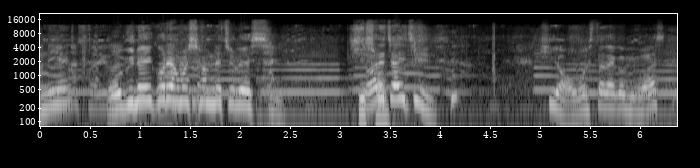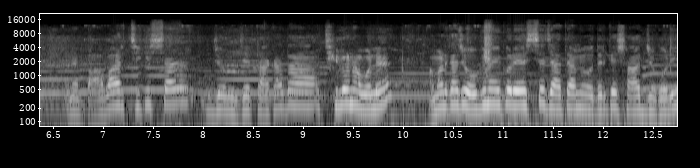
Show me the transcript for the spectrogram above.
বলছি। অভিনয় করে আমার সামনে চলে এসেছি। সরে সব? চাইছিস কি অবস্থা দেখো বিবাস মানে বাবার চিকিৎসার জন্য যে টাকাটা ছিল না বলে আমার কাছে অভিনয় করে এসছে যাতে আমি ওদেরকে সাহায্য করি।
